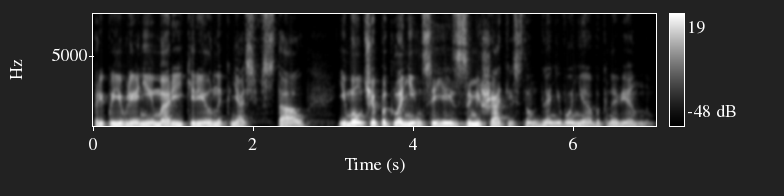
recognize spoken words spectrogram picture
При появлении Марии Кирилловны князь встал и, и молча поклонился ей с замешательством для него необыкновенным.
